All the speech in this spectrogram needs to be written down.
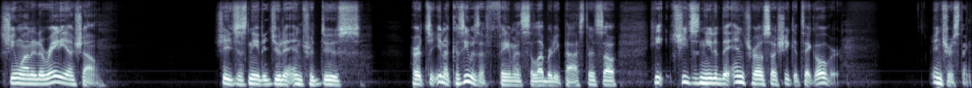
she wanted a radio show. She just needed you to introduce her to, you know, because he was a famous celebrity pastor. So he she just needed the intro so she could take over. Interesting.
